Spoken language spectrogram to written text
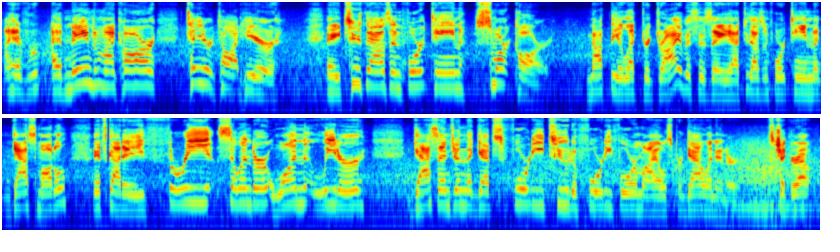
I have I have named my car Tater Tot here a 2014 smart car not the electric drive. This is a uh, 2014 gas model. It's got a three cylinder, one liter gas engine that gets 42 to 44 miles per gallon in her. Let's check her out.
